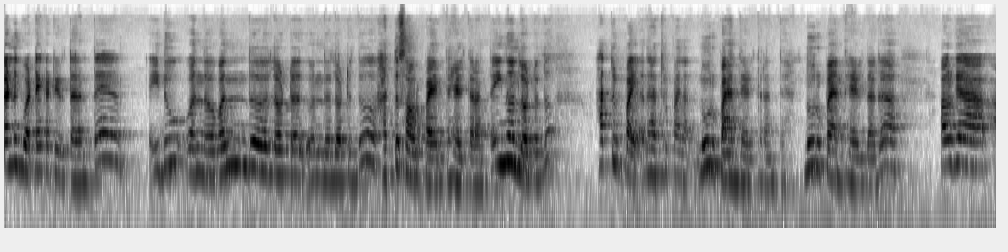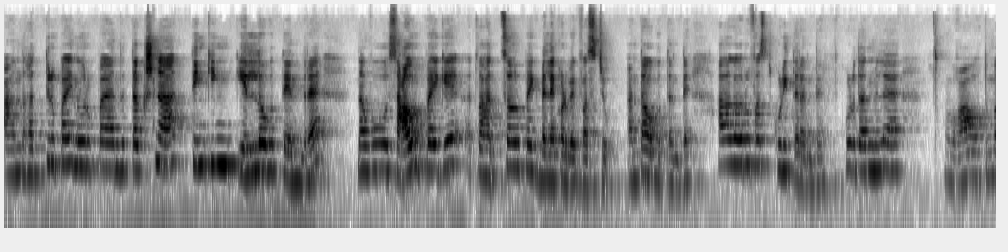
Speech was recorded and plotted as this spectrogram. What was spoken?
ಕಣ್ಣಿಗೆ ಬಟ್ಟೆ ಕಟ್ಟಿರ್ತಾರಂತೆ. ಇದು ಒಂದು ಒಂದು ಲೋಟ, ಒಂದು ಲೋಟದ್ದು ಹತ್ತು ಸಾವಿರ ರೂಪಾಯಿ ಅಂತ ಹೇಳ್ತಾರಂತೆ. ಇನ್ನೊಂದು ಲೋಟದ್ದು ಹತ್ತು ರೂಪಾಯಿ, ಅದು ಹತ್ತು ರೂಪಾಯಿ ಅಲ್ಲ, ನೂರು ರೂಪಾಯಿ ಅಂತ ಹೇಳ್ತಾರಂತೆ. ನೂರು ರೂಪಾಯಿ ಅಂತ ಹೇಳಿದಾಗ ಅವ್ರಿಗೆ ಒಂದು ಹತ್ತು ರೂಪಾಯಿ, ನೂರು ರೂಪಾಯಿ ಅಂದ ತಕ್ಷಣ ಥಿಂಕಿಂಗ್ ಎಲ್ಲೋಗುತ್ತೆ ಅಂದರೆ ನಾವು ಸಾವಿರ ರೂಪಾಯಿಗೆ ಅಥವಾ ಹತ್ತು ಸಾವಿರ ರೂಪಾಯಿಗೆ ಬೆಲೆ ಕೊಡ್ಬೇಕು ಫಸ್ಟು ಅಂತ ಹೋಗುತ್ತಂತೆ. ಆವಾಗ ಅವರು ಫಸ್ಟ್ ಕುಡಿತಾರಂತೆ. ಕುಡಿದಾದ್ಮೇಲೆ ವಾವ್, ತುಂಬ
